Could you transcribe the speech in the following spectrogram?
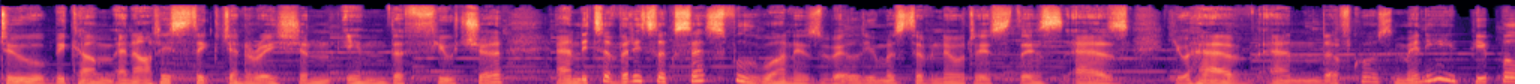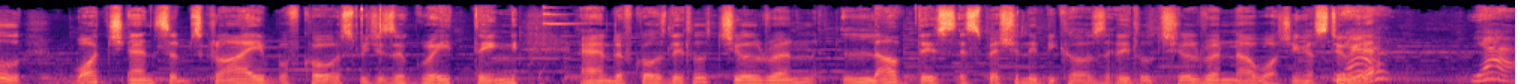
to become an artistic generation in the future. And it's a very successful one as well. You must have noticed this as you have. And of course, many people watch and subscribe, of course, which is a great thing. And of course, little children love this, especially because little children are watching us too, yeah? Yeah.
